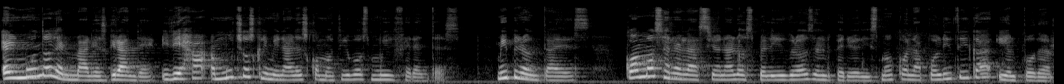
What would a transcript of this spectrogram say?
El mundo del mal es grande y deja a muchos criminales con motivos muy diferentes. Mi pregunta es, ¿Cómo se relacionan los peligros del periodismo con la política y el poder?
